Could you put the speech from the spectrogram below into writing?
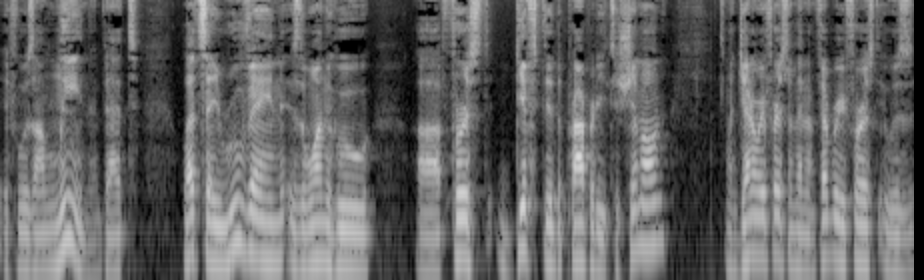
if it was on lien, that let's say Ruvain is the one who uh, first gifted the property to Shimon on January 1st, and then on February 1st it was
